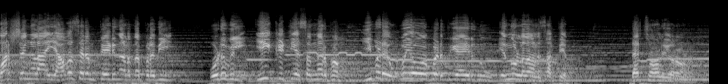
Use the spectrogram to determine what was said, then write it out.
വർഷങ്ങളായി അവസരം തേടി നടന്ന പ്രതി ഒടുവിൽ ഈ കിട്ടിയ സന്ദർഭം ഇവിടെ ഉപയോഗപ്പെടുത്തുകയായിരുന്നു എന്നുള്ളതാണ് സത്യം. ദാറ്റ്സ് ഓൾ ഓണർ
